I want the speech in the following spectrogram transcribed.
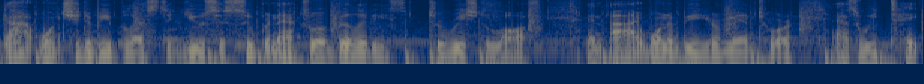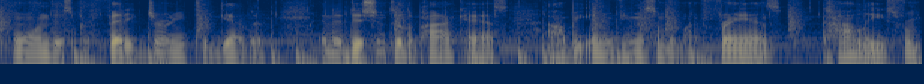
God wants you to be blessed to use his supernatural abilities to reach the lost. And I want to be your mentor as we take on this prophetic journey together. In addition to the podcast, I'll be interviewing some of my friends, colleagues from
